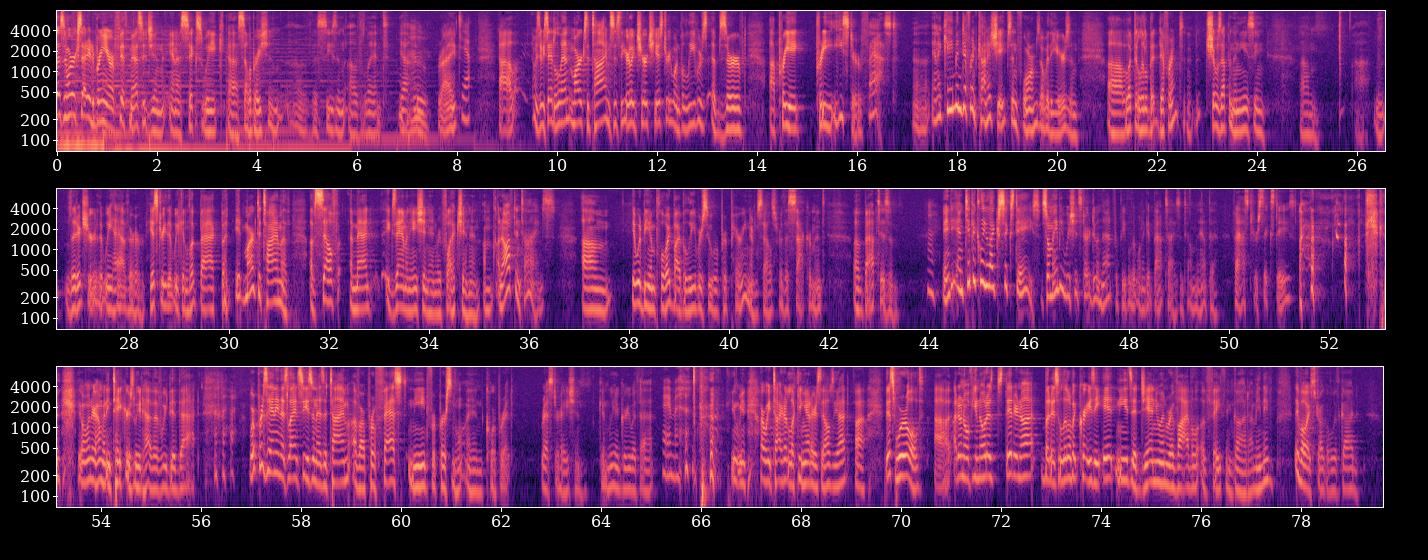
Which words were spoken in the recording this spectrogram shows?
Listen, we're excited to bring you our fifth message in, in a six week uh, celebration of the season of Lent. Yahoo, right? Yeah. Uh, as we said, Lent marks a time since the early church history when believers observed a pre pre Easter fast, uh, and it came in different kind of shapes and forms over the years, and uh, looked a little bit different. It shows up in the Nicene um, uh, literature that we have or history that we can look back, but it marked a time of of self examination and reflection, and um, and oftentimes. Um, it would be employed by believers who were preparing themselves for the sacrament of baptism. Hmm. And, and typically like six days. So maybe we should start doing that for people that want to get baptized and tell them they have to fast for six days. I wonder how many takers we'd have if we did that. We're presenting this Lent season as a time of our professed need for personal and corporate restoration. Can we agree with that? Amen. Are we tired of looking at ourselves yet? Uh, this world, uh, I don't know if you noticed it or not, but it's a little bit crazy. It needs a genuine revival of faith in God. I mean, they've, they've always struggled with God,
